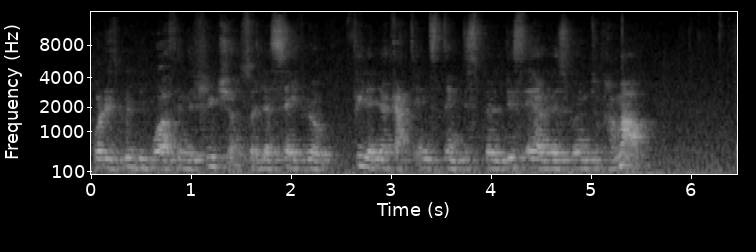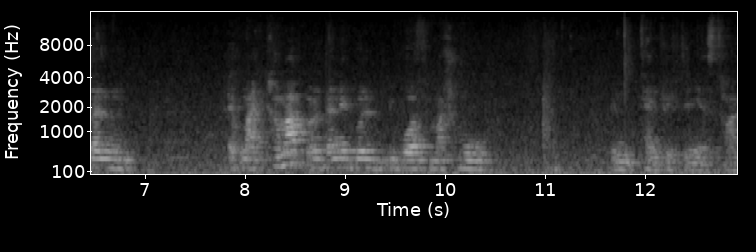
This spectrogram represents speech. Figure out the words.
what it will be worth in the future. So let's say if you feel in your gut instinct this this area is going to come up, then it might come up, and then it will be worth much more in 10, 15 years time,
